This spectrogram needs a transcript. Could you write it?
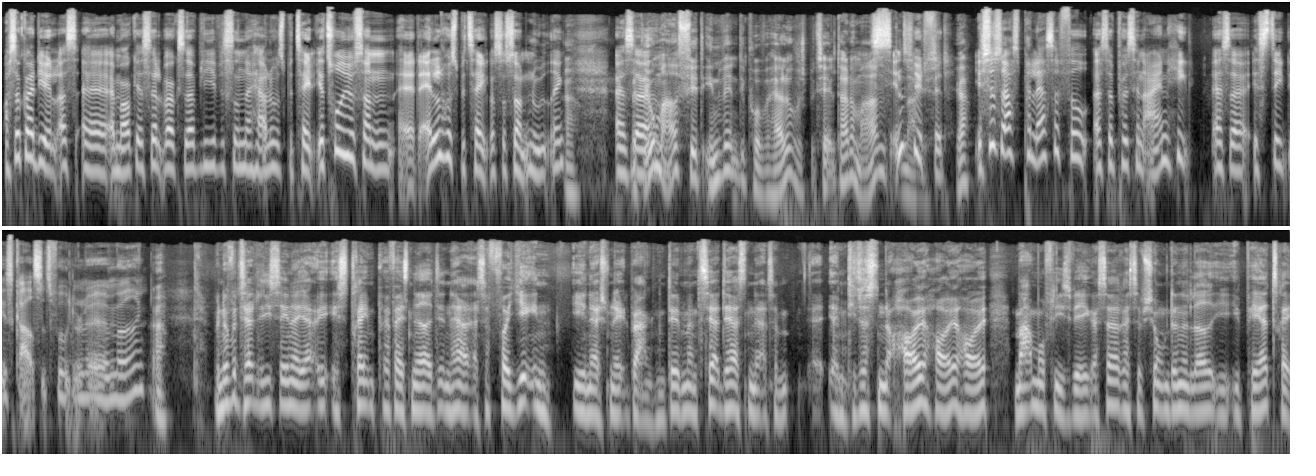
og så går de ellers uh, amok. Jeg selv vokset op lige ved siden af Herlev Hospital. Jeg troede jo sådan, at alle hospitaler så sådan ud, ikke? Ja. Altså, Men det er jo meget fedt indvendigt på Herlev Hospital. Der er det meget Sindssygt nice. fedt. Ja. Jeg synes også, Palads er fed, altså på sin egen helt altså æstetisk redselsfuld øh, måde. Ikke? Ja. Men nu fortalte jeg lige senere, at jeg er ekstremt fascineret af den her altså forjen i Nationalbanken. Det, man ser det her sådan, altså, de der sådan høje, høje, høje marmorflisvæg, og så er receptionen, den er lavet i, i pæretræ.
